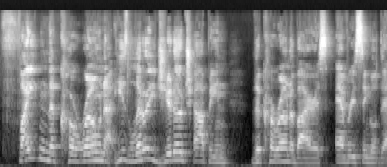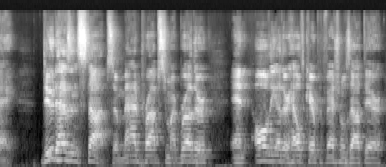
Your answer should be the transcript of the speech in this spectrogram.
fighting the corona. He's literally judo chopping the coronavirus every single day. Dude hasn't stopped. So mad props to my brother and all the other healthcare professionals out there,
